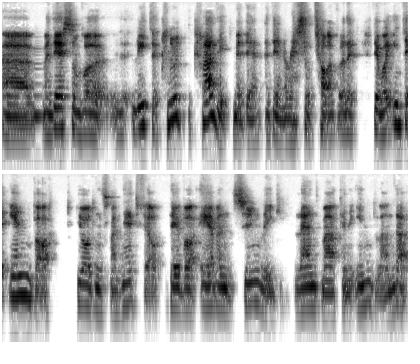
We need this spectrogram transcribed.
Uh, men det som var lite kladdigt med den, den resultat var det, det var inte enbart jordens magnetfält, det var även synlig landmarken inblandad.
